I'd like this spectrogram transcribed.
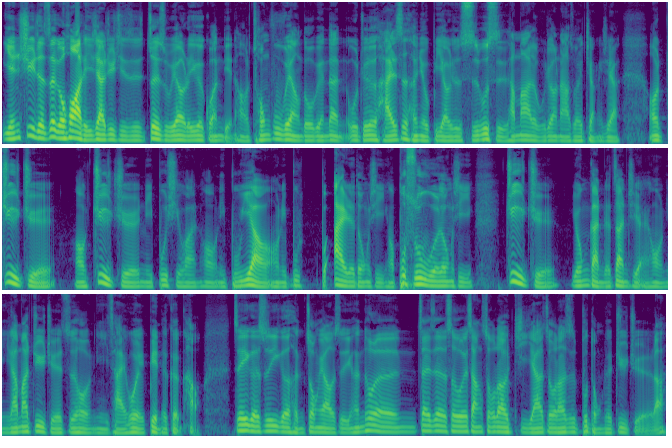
延续的这个话题下去，其实最主要的一个观点哈，重复非常多遍，但我觉得还是很有必要，就是时不时他妈的我就要拿出来讲一下哦，拒绝哦，拒绝你不喜欢哦，你不要哦，你不不爱的东西哦，不舒服的东西，拒绝，勇敢的站起来哦，你他妈拒绝之后，你才会变得更好。这个是一个很重要的事情，很多人在这个社会上受到挤压之后，他是不懂得拒绝的啦。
